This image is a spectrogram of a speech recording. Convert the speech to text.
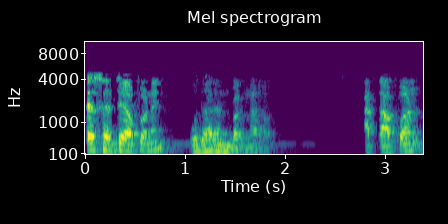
त्यासाठी आपण उदाहरण बघणार आहोत. आता आपण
